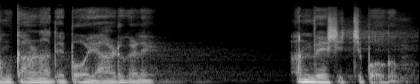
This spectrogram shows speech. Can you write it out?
നാം കാണാതെ പോയ ആടുകളെ അന്വേഷിച്ചു പോകും.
